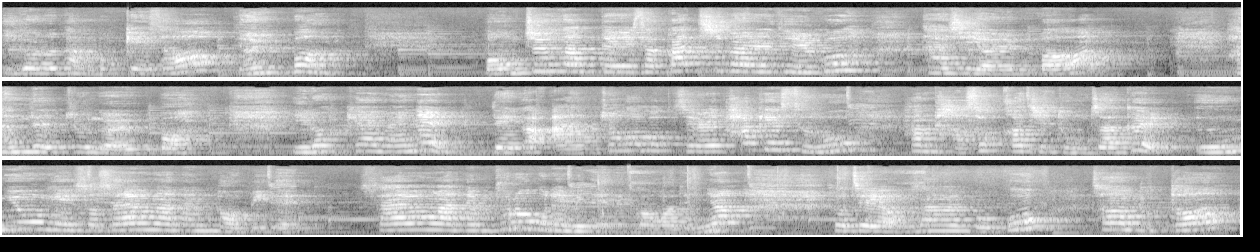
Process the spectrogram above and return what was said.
이거를 반복해서 10번 멈춘 상태에서 까치발을 들고 다시 10번 반대쪽 10번 이렇게 하면은 내가 안쪽 허벅지를 타겟으로 한 다섯 가지 동작을 응용해서 사용하는 법이 돼, 사용하는 프로그램이 되는 거거든요. 그래서 제 영상을 보고 처음부터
